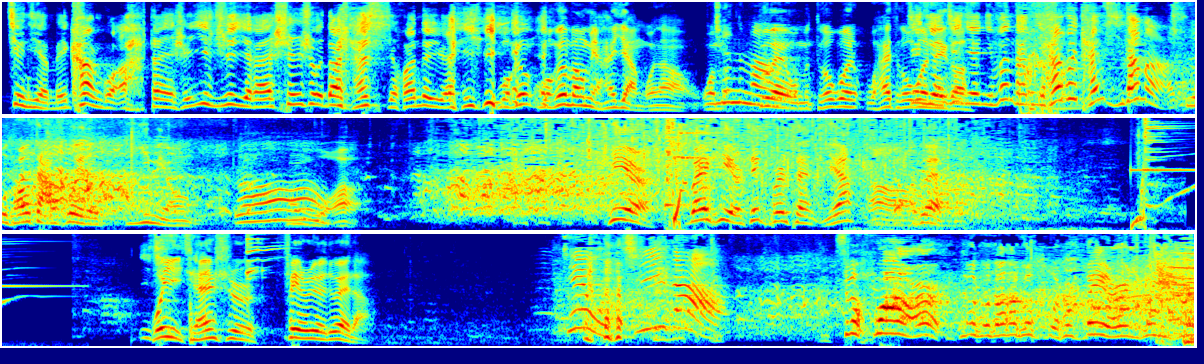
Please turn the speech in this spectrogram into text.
静姐没看过啊，但也是一直以来深受大家喜欢的原因。我跟我跟王冕还演过呢，我们真的吗对，我们得过，我还得静过那个姐静姐，你问他，你还会弹吉他呢？吐槽大会的第一名。哦，我。Here, right here, this person, yeah。啊对，我以前是飞儿乐队的，这我知道。什么花儿？我说他说我是飞儿，你说你知道？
